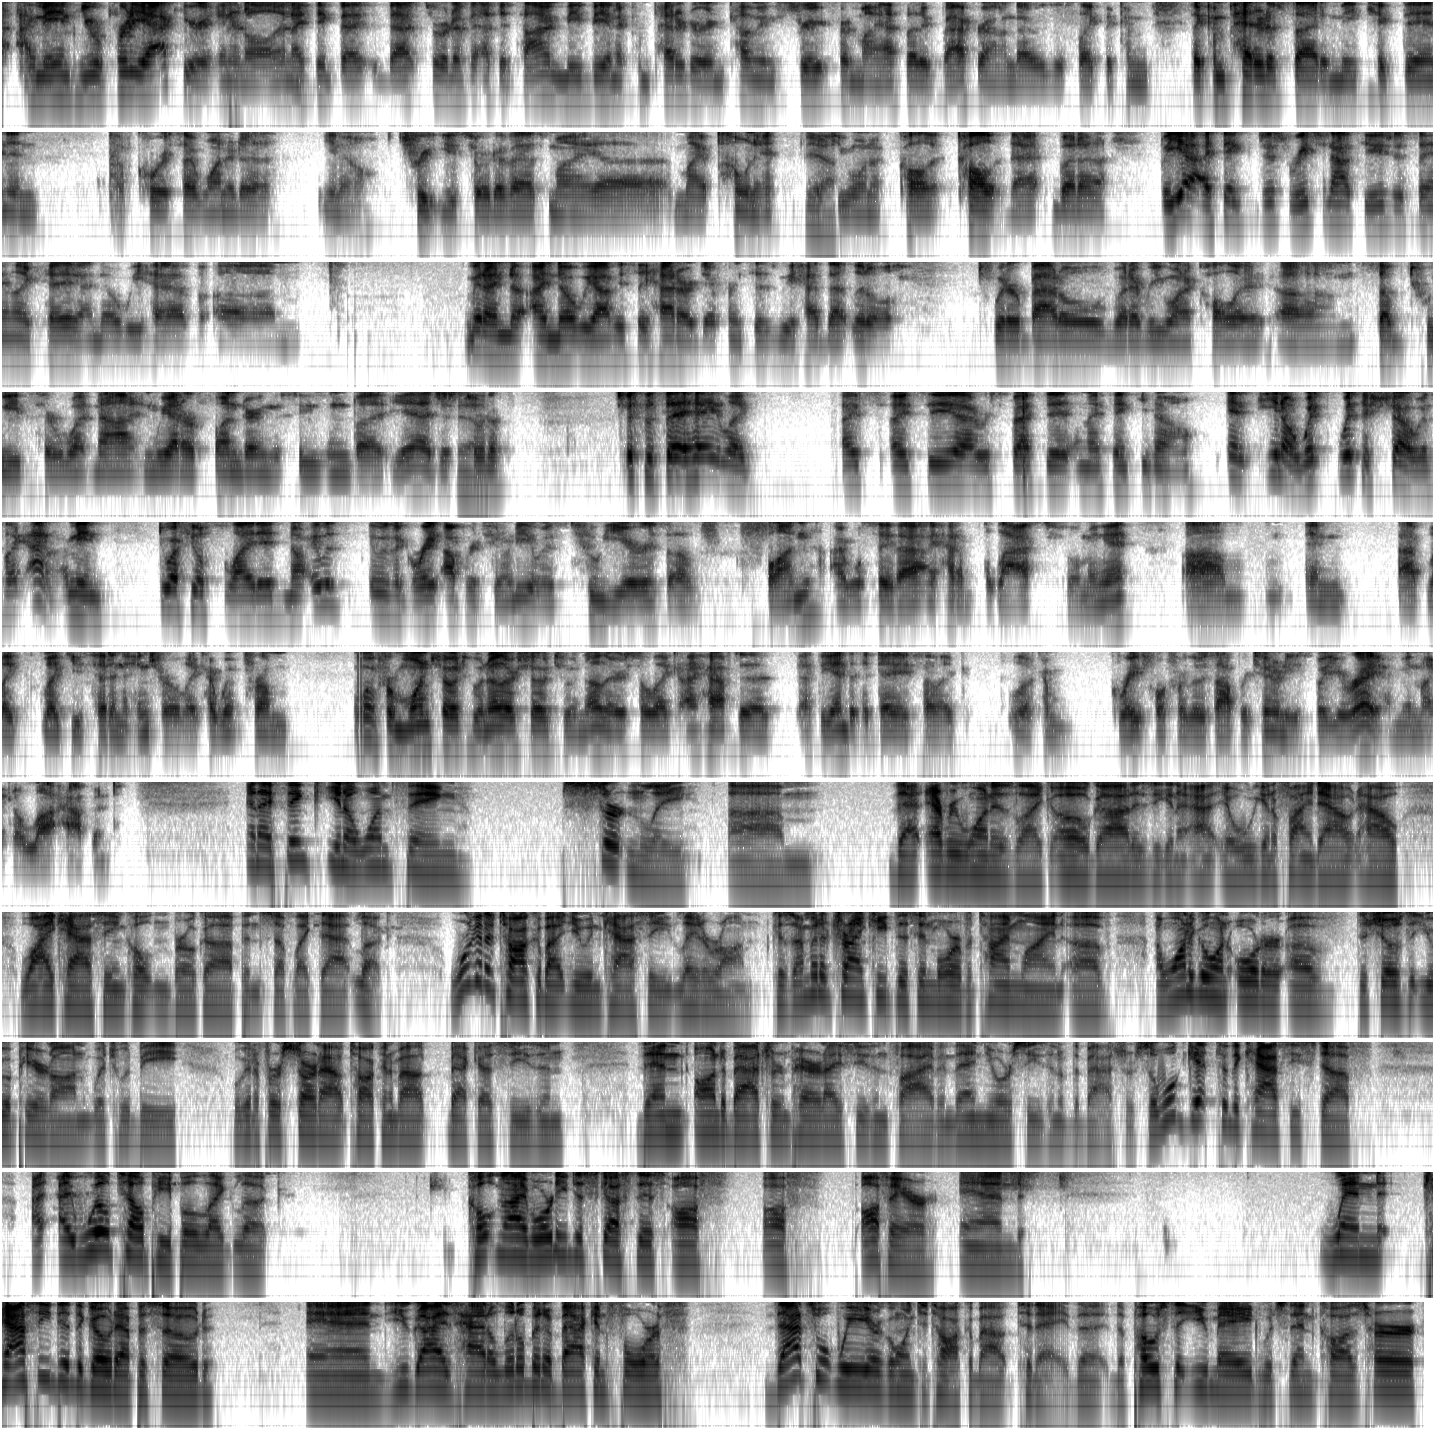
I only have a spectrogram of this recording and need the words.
I mean, you were pretty accurate in it all, and I think that that sort of at the time, me being a competitor and coming straight from my athletic background, I was just like the com- the competitive side of me kicked in, and of course, I wanted to, you know, treat you sort of as my uh, my opponent, yeah. if you want to call it call it that. But uh, but yeah, I think just reaching out to you, just saying like, hey, I know we have. Um, I mean, I know I know we obviously had our differences. We had that little Twitter battle, whatever you want to call it, um, subtweets or whatnot, and we had our fun during the season. But yeah, just yeah. sort of, just to say, hey, like, I, I see, I respect it, and I think you know, and you know, with with the show is like, I don't, I mean, do I feel slighted? No, it was it was a great opportunity. It was two years of fun. I will say that I had a blast filming it, um, and uh, like like you said in the intro, like I went from went from one show to another show to another. So like I have to at the end of the day, so like, look, I'm grateful for those opportunities. But you're right. I mean, like a lot happened. And I think, you know, one thing certainly um, that everyone is like, oh, God, is he going to, are we going to find out how, why Cassie and Colton broke up and stuff like that? Look, we're going to talk about you and Cassie later on because I'm going to try and keep this in more of a timeline of, I want to go in order of the shows that you appeared on, which would be, we're going to first start out talking about Becca's season then on to Bachelor in Paradise season five, and then your season of The Bachelor. So we'll get to the Cassie stuff. I, I will tell people like, look, Colton and I have already discussed this off off off air, and when Cassie did the goat episode, and you guys had a little bit of back and forth. That's what we are going to talk about today. The the post that you made, which then caused her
